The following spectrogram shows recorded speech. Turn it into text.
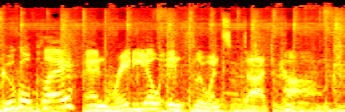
Google Play, and RadioInfluence.com.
